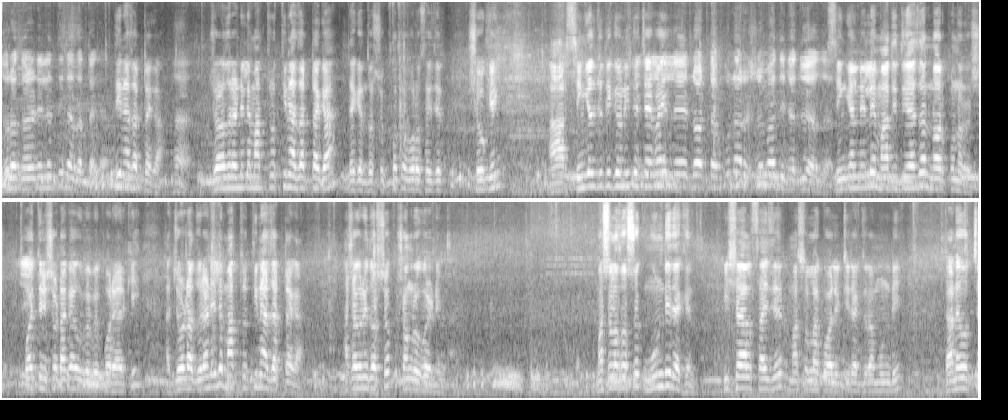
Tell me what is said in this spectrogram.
জোড়া ধরে নিলে তিন হাজার টাকা। তিন হাজার টাকা। হ্যাঁ। জোড়া নিলে মাত্র তিন হাজার টাকা। দেখেন দর্শক কত বড় সাইজের শৌকিং আর সিঙ্গেল যদি কেউ নিতে চায় ভাই? নটটা পনেরোশো মাদিটা দুই হাজার। সিঙ্গেল নিলে মাদি দুই হাজার নর পনেরোশো। পঁয়ত্রিশশো টাকা ওইভাবে পরে আর কি। আর জোড়া জোড়া নিলে মাত্র তিন হাজার টাকা। আশা করি দর্শক সংগ্রহ করে নেবেন মাসাল্লাহ দর্শক মুন্ডি দেখেন। বিশাল সাইজের মাসাল্লাহ কোয়ালিটির এক জোড়া মুন্ডি। ডানে হচ্ছে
